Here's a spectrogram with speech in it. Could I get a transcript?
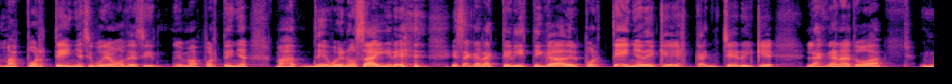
más porteña, si podríamos decir, eh, más porteña, más de Buenos Aires, esa característica del porteño de que es canchero y que las gana todas, mm,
